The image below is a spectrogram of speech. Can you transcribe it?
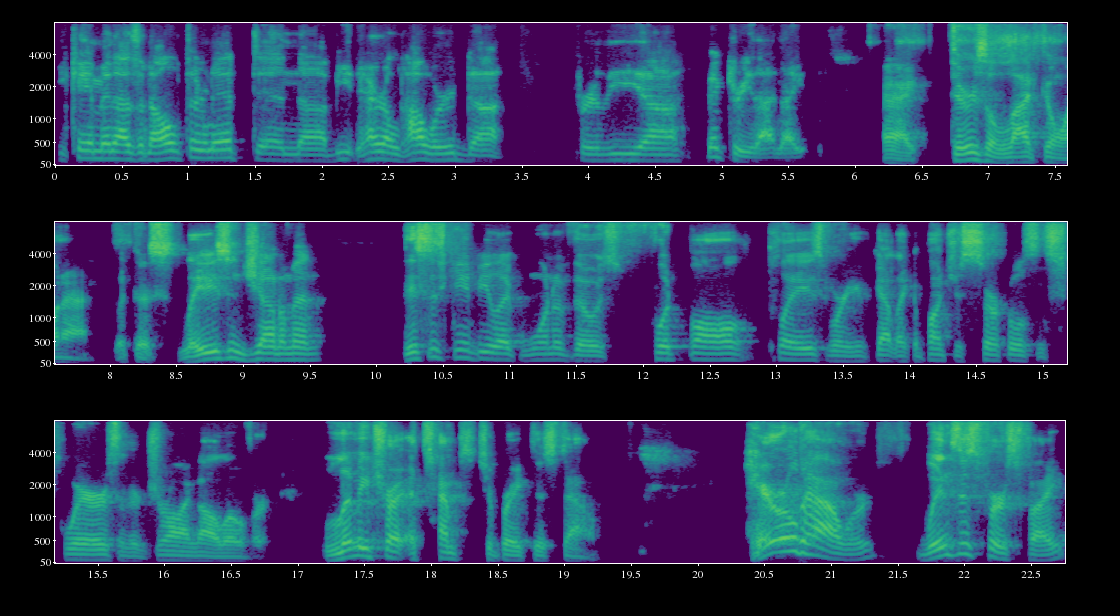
He came in as an alternate and uh, beat Harold Howard uh, for the uh, victory that night. All right. There's a lot going on with this. Ladies and gentlemen, this is going to be like one of those football plays where you've got like a bunch of circles and squares and they're drawing all over. Let me try attempt to break this down. Harold Howard wins his first fight.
